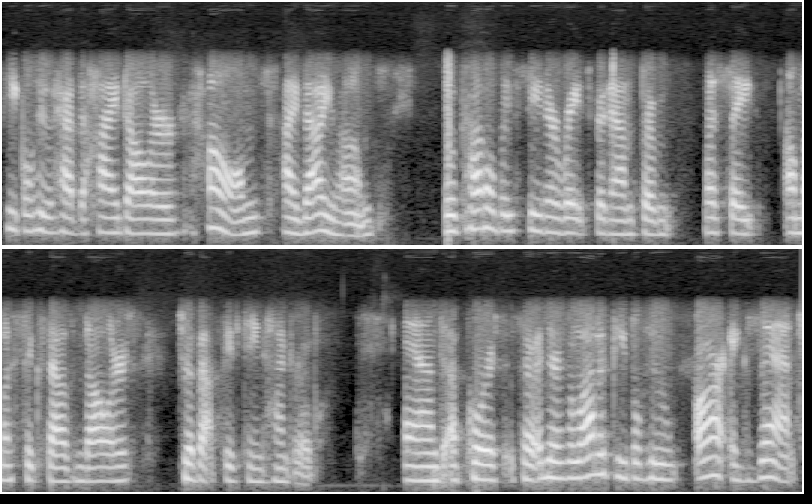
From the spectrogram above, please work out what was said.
people who have the high dollar homes, high value homes, would probably see their rates go down from let's say almost six thousand dollars to about fifteen hundred. And of course, so and there's a lot of people who are exempt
